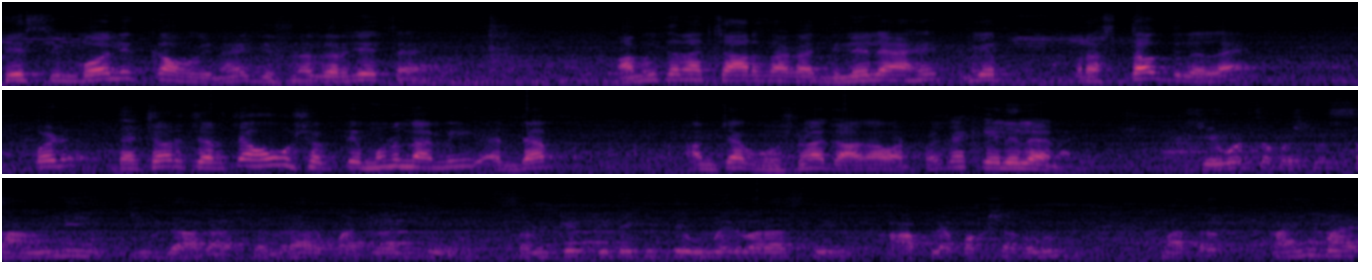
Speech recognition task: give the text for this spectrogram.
हे सिम्बॉलिक का होईना हे दिसणं गरजेचं आहे. आम्ही त्यांना चार जागा दिलेल्या आहेत. म्हणजे प्रस्ताव दिलेला आहे. पण त्याच्यावर चर्चा होऊ शकते म्हणून आम्ही अद्याप आमच्या घोषणा जागा वाटपाच्या केलेल्या नाही शेवटचा प्रश्न सांगलीची जागा चंद्रहार पाटलांची संकेत दिले की ते उमेदवार असतील आपल्या पक्षाकडून. मात्र काही माय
